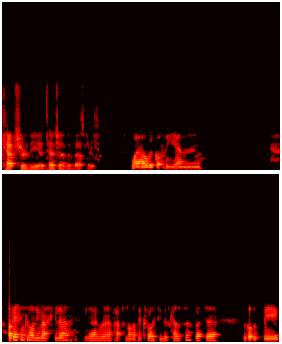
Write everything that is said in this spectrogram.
capture the attention of investors? Well, we've got the, um, I guess in cardiovascular, you know, uh, perhaps not as exciting as cancer, but uh, we've got the big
